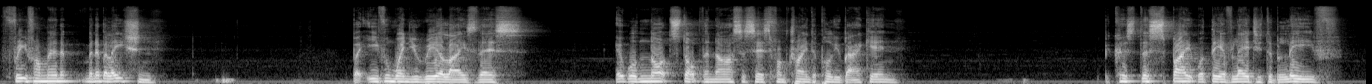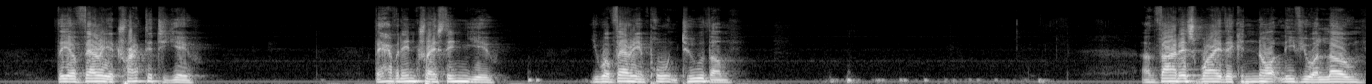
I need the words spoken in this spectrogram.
free from manipulation. But even when you realize this, it will not stop the narcissist from trying to pull you back in. Because despite what they have led you to believe, they are very attracted to you. They have an interest in you. You are very important to them. And that is why they cannot leave you alone.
